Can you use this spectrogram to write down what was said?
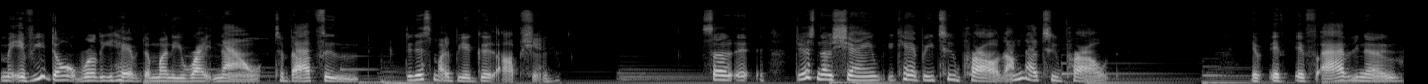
I mean if you don't really have the money right now to buy food, then this might be a good option. So it, there's no shame. You can't be too proud. I'm not too proud. If if if I you know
